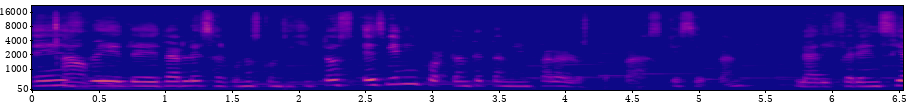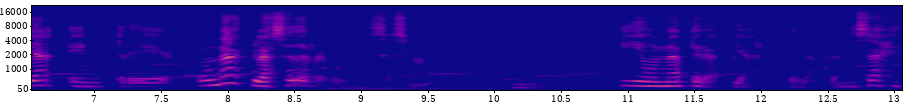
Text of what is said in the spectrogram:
es ah, de, darles algunos consejitos, es bien importante también para los papás que sepan la diferencia entre una clase de regularización y una terapia del aprendizaje.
